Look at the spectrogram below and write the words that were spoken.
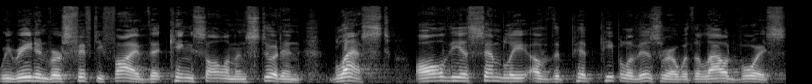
We read in verse 55 that King Solomon stood and blessed all the assembly of the people of Israel with a loud voice.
